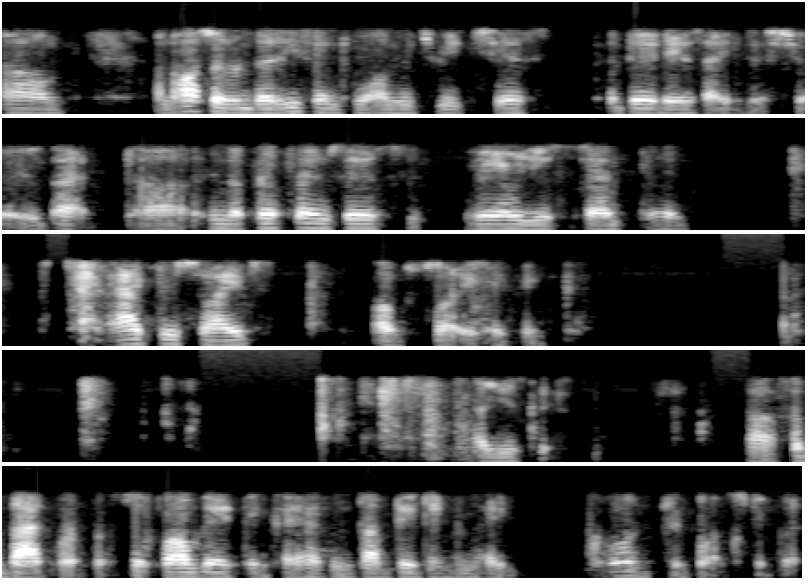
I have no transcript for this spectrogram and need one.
Um, and also the recent one, which we just did is I just show you that uh, in the preferences where you set the active sites. Oh, sorry, I think I use this uh, for that purpose. So probably I think I haven't updated my code repository, but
